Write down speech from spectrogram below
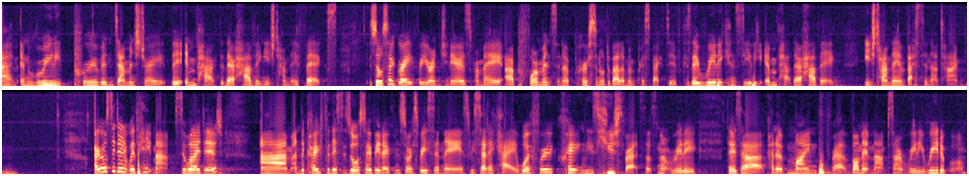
Um, and really prove and demonstrate the impact that they're having each time they fix. It's also great for your engineers from a, a performance and a personal development perspective because they really can see the impact they're having each time they invest in that time. I also did it with heat maps. So what I did um, and the code for this has also been open source recently. So we said, okay, well, if we're creating these huge threats, that's not really, those are kind of mind threat vomit maps aren't really readable.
